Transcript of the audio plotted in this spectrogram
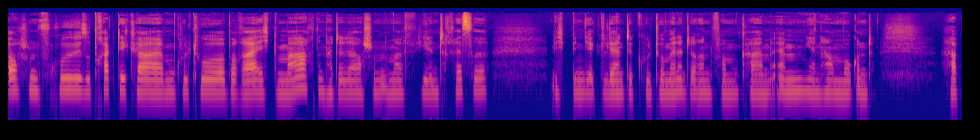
auch schon früh so Praktika im Kulturbereich gemacht und hatte da auch schon immer viel Interesse. Ich bin ja gelernte Kulturmanagerin vom KMM hier in Hamburg und habe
